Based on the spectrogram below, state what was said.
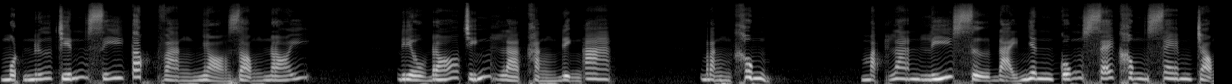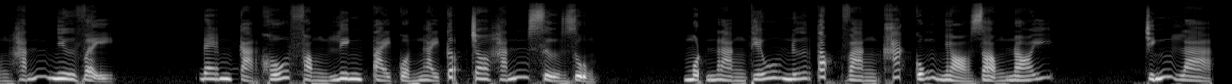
Một nữ chiến sĩ tóc vàng nhỏ giọng nói. Điều đó chính là khẳng định A. bằng không. Mặt lan lý sự đại nhân cũng sẽ không xem trọng hắn như vậy. Đem cả khố phòng linh tài của ngài cấp cho hắn sử dụng. Một nàng thiếu nữ tóc vàng khác cũng nhỏ giọng nói. Chính là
